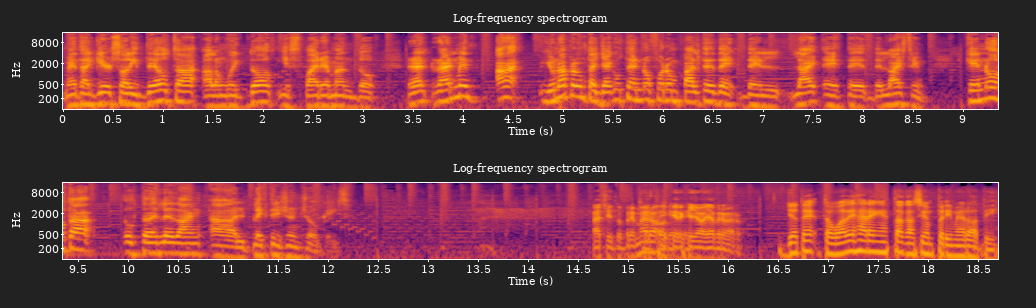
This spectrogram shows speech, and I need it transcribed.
Metal Gear Solid Delta, Alan Wake 2 y Spider-Man 2. Real- realmente, ah, y una pregunta, ya que ustedes no fueron parte de- del, li- este, del live stream, ¿qué nota ustedes le dan al PlayStation Showcase? Pachito primero Sí, o sí, quieres sí. que yo vaya primero? Yo te, te voy a dejar en esta ocasión primero a ti.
